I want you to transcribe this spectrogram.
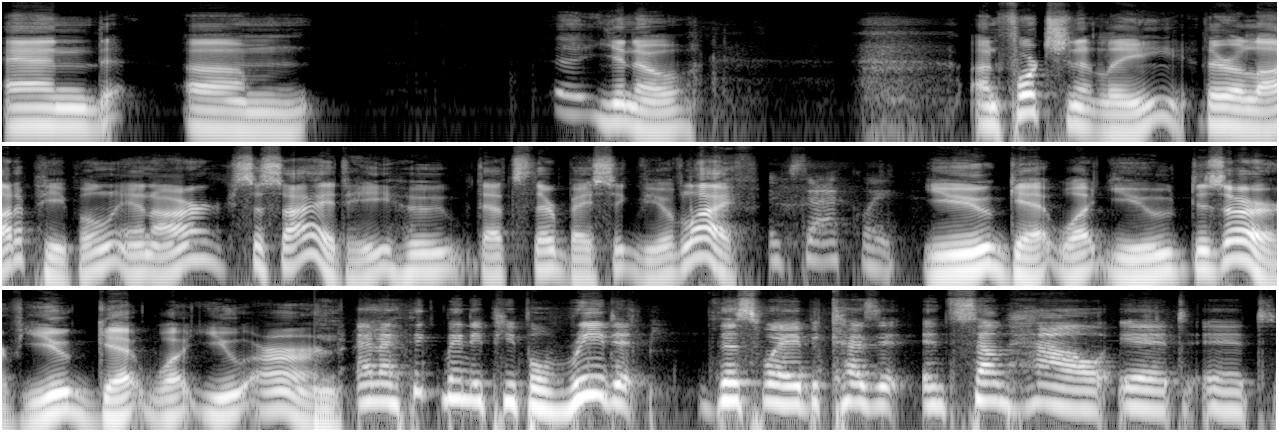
And um you know, unfortunately, there are a lot of people in our society who that's their basic view of life. Exactly. You get what you deserve. You get what you earn. And I think many people read it this way because it and somehow it it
